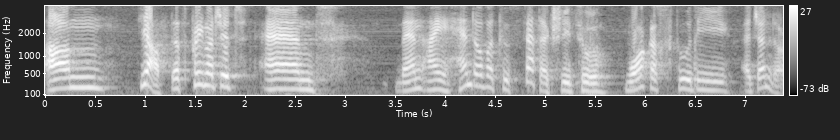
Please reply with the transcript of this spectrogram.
Um, yeah, that's pretty much it. And then I hand over to Seth, actually, to walk us through the agenda.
